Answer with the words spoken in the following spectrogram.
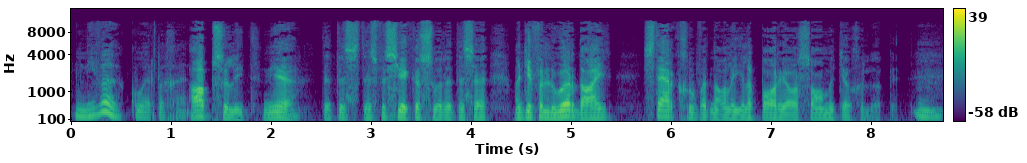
nuwe koor begin. Absoluut. Nee, dit is dis verseker so dit is 'n want jy verloor daai sterk groep wat nou al 'n hele paar jaar saam met jou geloop het. Mm.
